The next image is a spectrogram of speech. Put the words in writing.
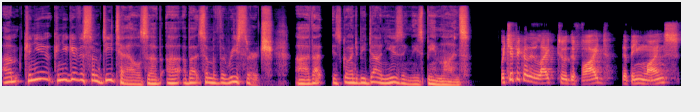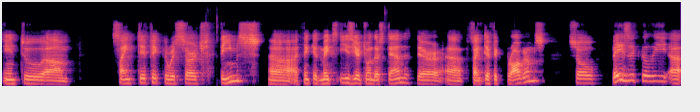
Um, can you can you give us some details of, uh, about some of the research uh, that is going to be done using these beam lines? We typically like to divide the beam lines into um, scientific research themes. Uh, I think it makes easier to understand their uh, scientific programs. So basically, uh,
